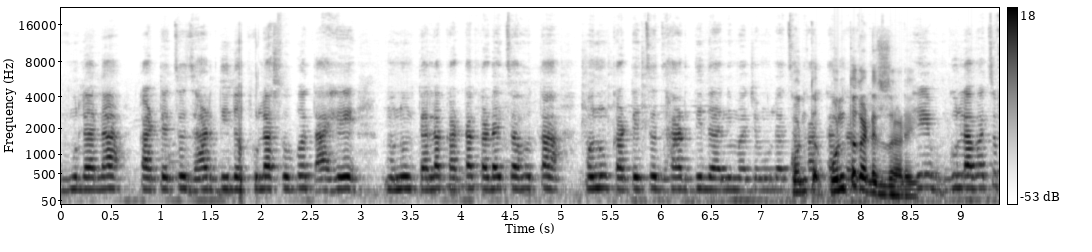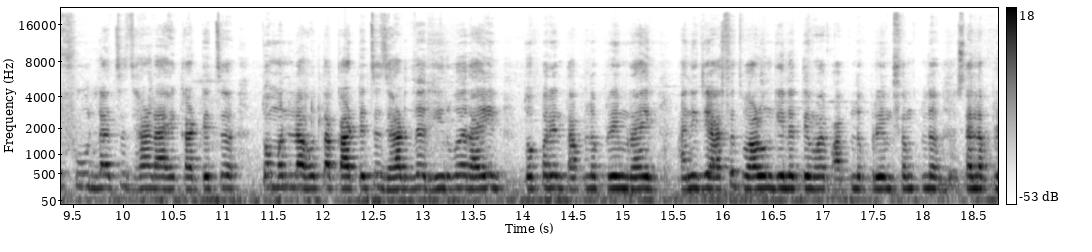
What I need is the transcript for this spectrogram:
मुलाला काट्याचं झाड दिलं फुलासोबत आहे म्हणून त्याला काटा काढायचा होता. म्हणून काट्याचं झाड दिलं आणि माझ्या मुलाचा कोणतं काट्याचं झाड आहे? हे गुलाबाचं फुलाचं झाड आहे. काटेचं तो म्हणला होता काटेचं झाड जर हिरवं राहील तोपर्यंत आपलं प्रेम राहील. आणि जे असंच वाळून गेलं तेव्हा आपलं प्रेम संपलं. त्याला प्रेम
